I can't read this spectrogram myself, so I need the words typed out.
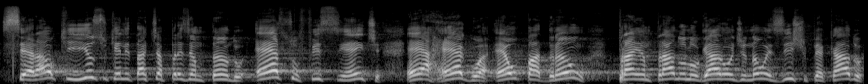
Será que isso que ele está te apresentando é suficiente? É a régua, é o padrão para entrar no lugar onde não existe pecado,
